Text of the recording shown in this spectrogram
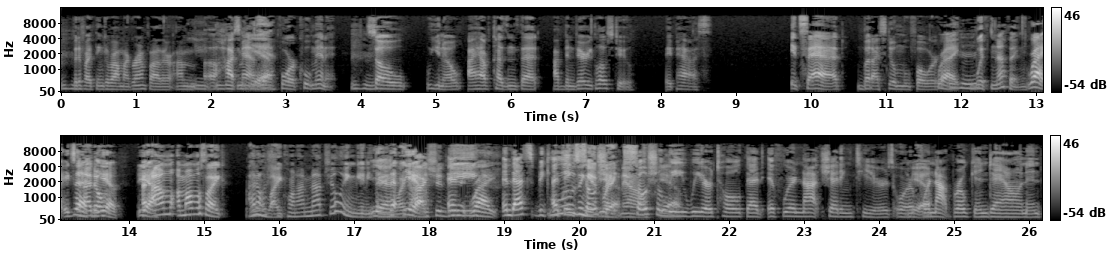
Mm-hmm. But if I think about my grandfather, I'm You- a you hot lose mess Yeah. for a cool minute. Mm-hmm. So you know, I have cousins that I've been very close to. They pass. It's sad, but I still move forward Right. Mm-hmm. with nothing. right, exactly. And I don't. yeah, yeah. I, am I'm almost like I don't like when I'm not feeling anything. Yeah. Like Yeah. I should and be. right. and that's because I think losing it social- right now. socially Yeah. we are told that if we're not shedding tears or if Yeah. we're not broken down and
